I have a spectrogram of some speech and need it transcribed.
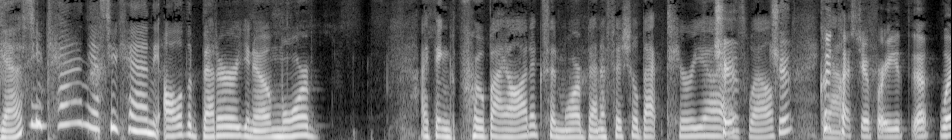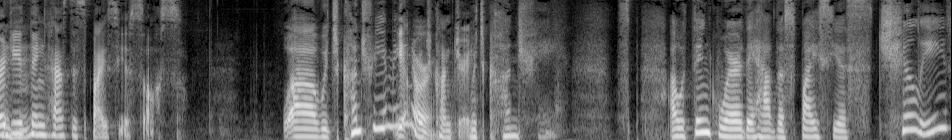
Yes, you can. Yes, you can. All the better, you know, more. I think probiotics and more beneficial bacteria True. as well. True. Quick Yeah. question for you though. Where Mm-hmm. do you think has the spiciest sauce? Uh, which country you mean? Yeah, or which country? Which country? I would think where they have the spiciest chilies.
